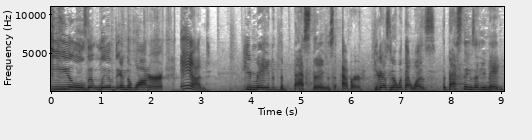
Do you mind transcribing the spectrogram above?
eels that lived in the water. And he made the best things ever. Do you guys know what that was? The best things that he made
